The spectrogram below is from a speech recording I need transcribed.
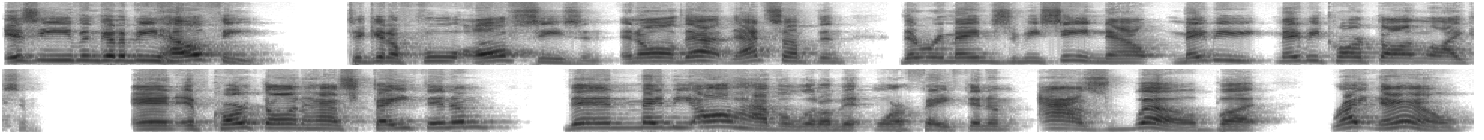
is he even going to be healthy to get a full off season and all that? That's something that remains to be seen. Now, maybe maybe Carthon likes him. And if Carthon has faith in him, then maybe I'll have a little bit more faith in him as well. But right now,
